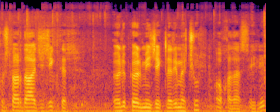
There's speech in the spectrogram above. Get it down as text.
Kuşlar daha ciciktir. Ölüp ölmeyecekleri meçhul. O kadar söyleyeyim.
